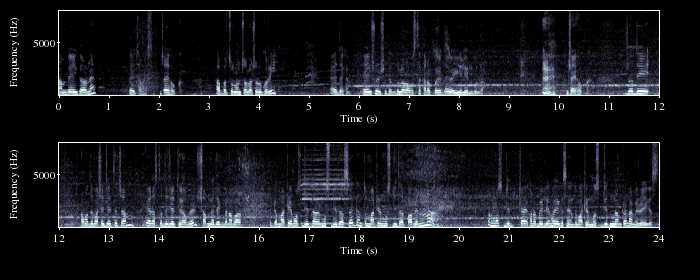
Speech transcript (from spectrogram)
নামবে এই কারণে? গাড়ি থামাইছে। যাই হোক, আবার চলুন, চলা শুরু করি। এই দেখেন, এই সরিষা ক্ষেতগুলোর অবস্থা খারাপ করে দেয় ওই এলিয়েনগুলো যাই হোক, যদি আমাদের বাসায় যেতে চান এ রাস্তা দিয়ে যেতে হবে। সামনে দেখবেন আবার একটা মাটির মসজিদ নামে মসজিদ আছে, কিন্তু মাটির মসজিদ আর পাবেন না। কারণ মসজিদটা এখনও বিল্ডিং হয়ে গেছে, কিন্তু মাটির মসজিদ নামটা নামে রয়ে গেছে।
